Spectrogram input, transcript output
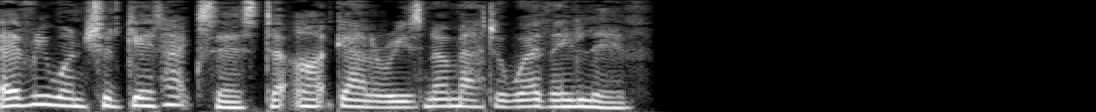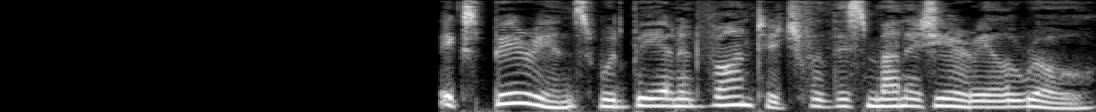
Everyone should get access to art galleries no matter where they live. Experience would be an advantage for this managerial role.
